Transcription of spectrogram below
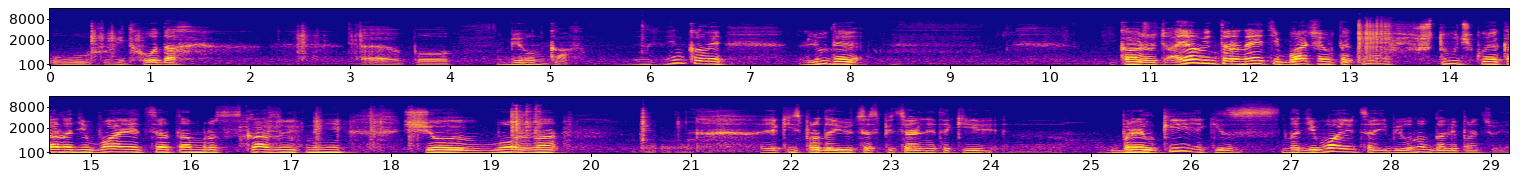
у відходах е, по бігунках. Інколи люди кажуть, а я в інтернеті бачив таку штучку, яка надівається, там розказують мені, що можна якісь продаються спеціальні такі брелки, які надіваються і бігунок далі працює.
